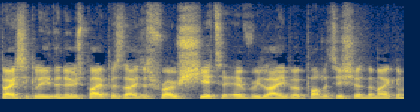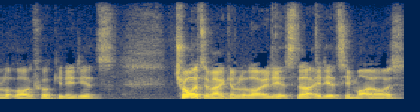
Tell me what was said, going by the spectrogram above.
basically the newspapers, they just throw shit at every Labour politician to make them look like fucking idiots. Try to make them look like idiots. They're not idiots in my eyes,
